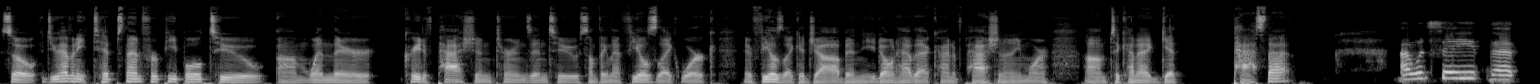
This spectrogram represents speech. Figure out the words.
So do you have any tips then for people to um, when their creative passion turns into something that feels like work it feels like a job and you don't have that kind of passion anymore um, to kind of get past that? I would say that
